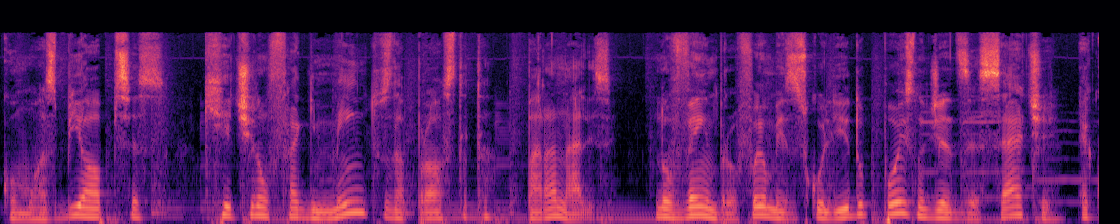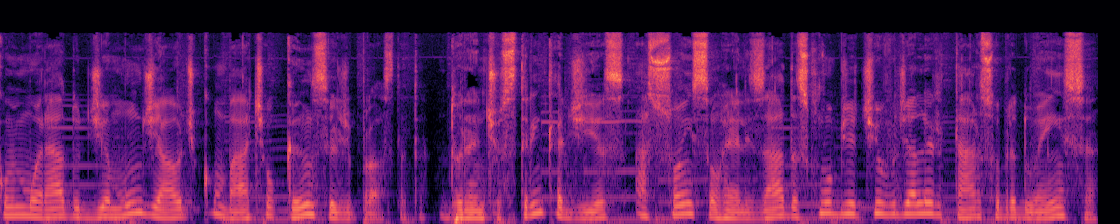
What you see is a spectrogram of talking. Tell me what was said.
como as biópsias, que retiram fragmentos da próstata para análise. Novembro foi o mês escolhido, pois no dia 17 é comemorado o Dia Mundial de Combate ao Câncer de Próstata. Durante os 30 dias, ações são realizadas com o objetivo de alertar sobre a doença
